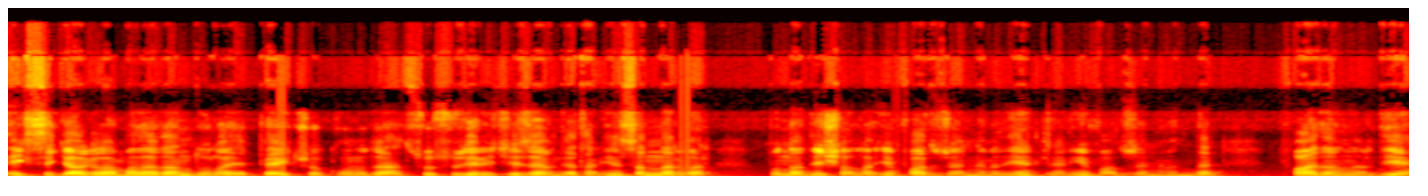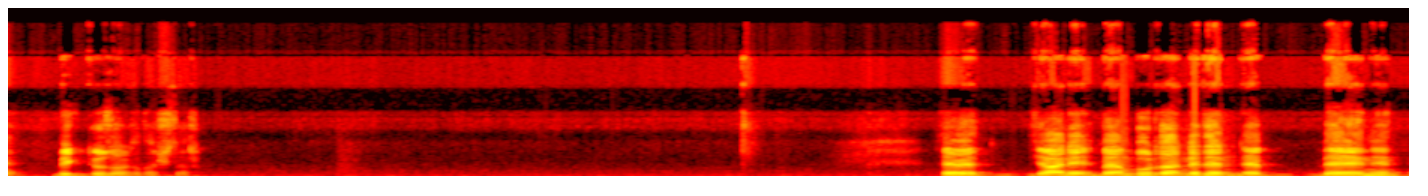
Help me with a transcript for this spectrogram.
eksik yargılanmalardan dolayı pek çok konuda suçsuz yere cezaevinde yatan insanlar var. Bunlar da inşallah infaz düzenlemede, yönetilen infaz düzenlemesinden faydalanır diye bekliyoruz arkadaşlar. Evet, yani ben burada neden hep beğenin,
